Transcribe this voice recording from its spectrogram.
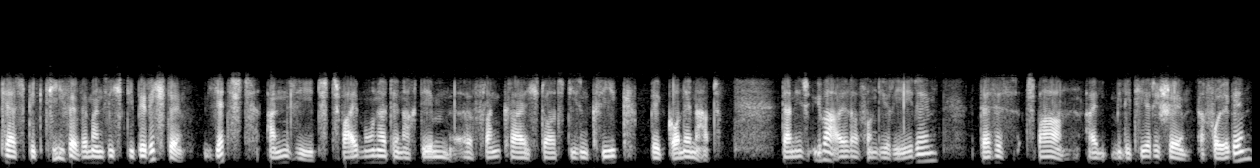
Perspektive, wenn man sich die Berichte jetzt ansieht, zwei Monate nachdem äh, Frankreich dort diesen Krieg begonnen hat, dann ist überall davon die Rede, dass es zwar militärische Erfolge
